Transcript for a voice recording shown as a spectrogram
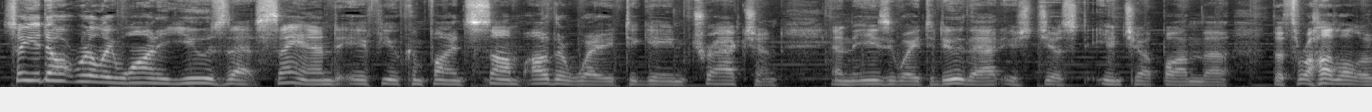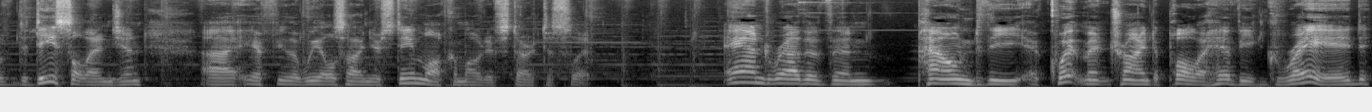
So you don't really want to use that sand if you can find some other way to gain traction. And the easy way to do that is just inch up on the, the throttle of the diesel engine uh, if the wheels on your steam locomotive start to slip. And rather than pound the equipment trying to pull a heavy grade,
